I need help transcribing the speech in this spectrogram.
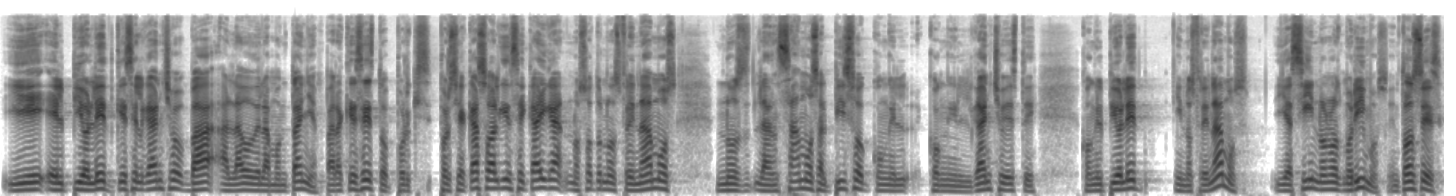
y el piolet, que es el gancho, va al lado de la montaña. ¿Para qué es esto? por si acaso alguien se caiga, nosotros nos frenamos, nos lanzamos al piso con el, con el gancho este, con el piolet y nos frenamos. Y así no nos morimos. Entonces,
